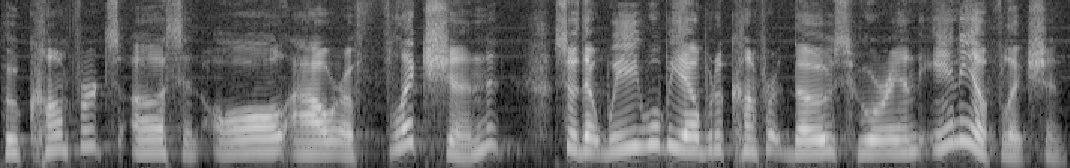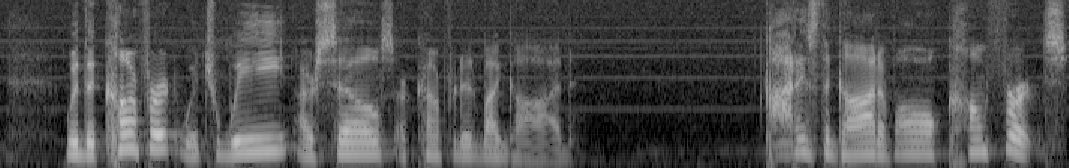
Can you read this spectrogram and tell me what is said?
who comforts us in all our affliction, so that we will be able to comfort those who are in any affliction with the comfort which we ourselves are comforted by God. God is the God of all comfort.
